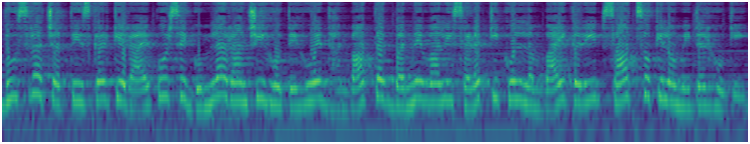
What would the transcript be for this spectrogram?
दूसरा छत्तीसगढ़ के रायपुर से गुमला रांची होते हुए धनबाद तक बनने वाली सड़क की कुल लंबाई करीब 700 किलोमीटर होगी।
